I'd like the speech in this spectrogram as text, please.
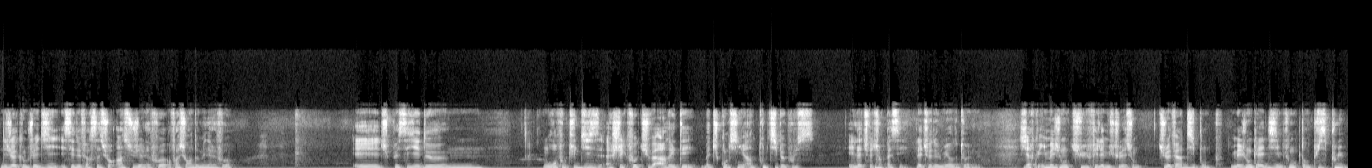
Déjà, comme je l'ai dit, essaie de faire ça sur un sujet à la fois, enfin sur un domaine à la fois. Et tu peux essayer de. En gros, faut que tu te dises, à chaque fois que tu vas arrêter, bah, tu continues un tout petit peu plus. Et là, tu vas te surpasser. Là, tu vas donner le meilleur de toi-même. C'est-à-dire que, imaginons que tu fais la musculation, tu dois faire 10 pompes. Imaginons qu'à la 10 pompe, t'en puisses plus.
